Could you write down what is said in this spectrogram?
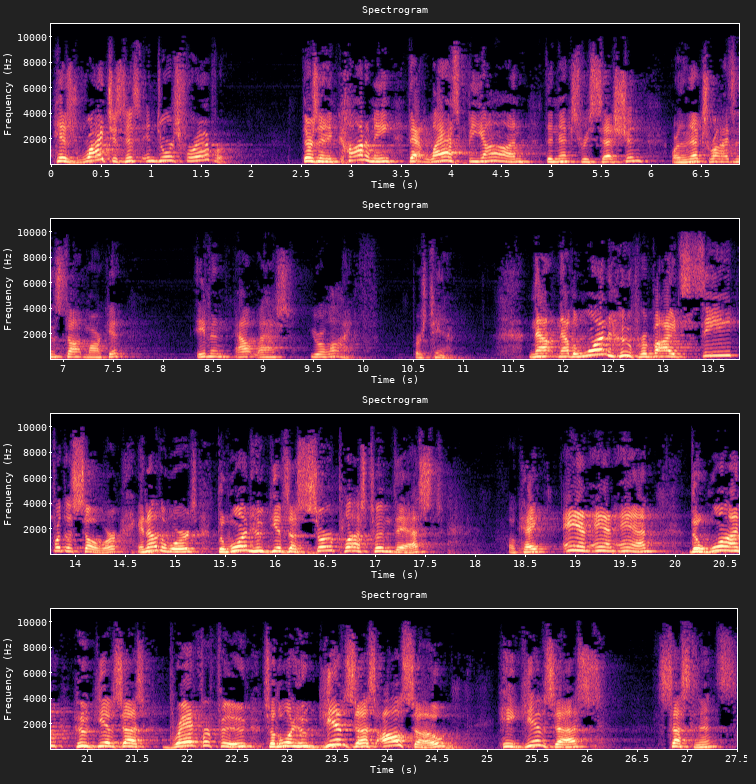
his righteousness endures forever. There's an economy that lasts beyond the next recession or the next rise in stock market, even outlasts your life. Verse 10. Now, now the one who provides seed for the sower, in other words, the one who gives us surplus to invest, okay, and, and, and, the one who gives us bread for food, so the one who gives us also, he gives us sustenance.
